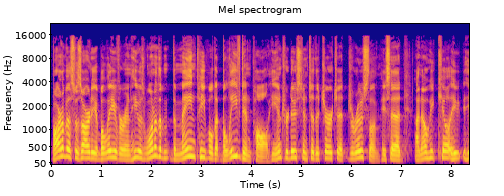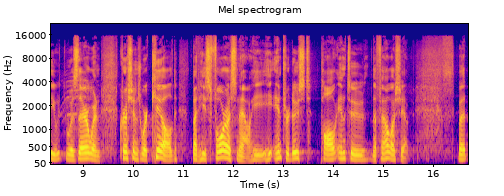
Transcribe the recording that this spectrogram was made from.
Barnabas was already a believer, and he was one of the, the main people that believed in Paul. He introduced him to the church at Jerusalem. He said, I know he, killed, he, he was there when Christians were killed, but he's for us now. He, he introduced Paul into the fellowship. But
